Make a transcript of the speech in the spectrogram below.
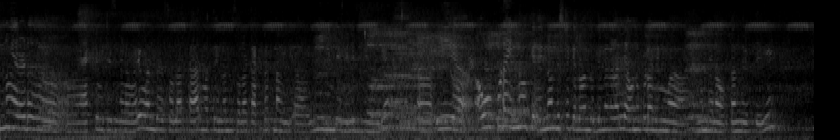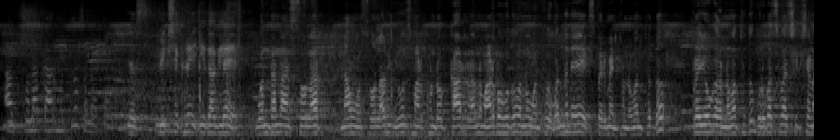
ಇನ್ನೂ ಎರಡು ಆ್ಯಕ್ಟಿವಿಟೀಸ್ಗಳವ ರೀ ಒಂದು ಸೋಲಾರ್ ಕಾರ್ ಮತ್ತು ಇನ್ನೊಂದು ಸೋಲಾರ್ ಟ್ರ್ಯಾಕ್ಟರ್ ನಾವು ಈ ಹಿಂದೆ ಹೇಳಿದ್ವಿ ನಿಮಗೆ. ಈ ಅವು ಕೂಡ ಇನ್ನೂ ಇನ್ನೊಂದಿಷ್ಟು ಕೆಲವೊಂದು ದಿನಗಳಲ್ಲಿ ಅವನು ಕೂಡ ನಿಮ್ಮ ಮುಂದೆ ನಾವು ತಂದಿರ್ತೀವಿ. ಅದು ಸೋಲಾರ್ ಕಾರ್ ಮತ್ತು ಸೋಲಾರ್ ಎಸ್ ವೀಕ್ಷಕರೇ, ಈಗಾಗಲೇ ಒಂದನ್ನು ಸೋಲಾರ್ ನಾವು ಸೋಲಾರ್ ಯೂಸ್ ಮಾಡಿಕೊಂಡು ಕಾರ್ ರನ್ ಮಾಡಬಹುದು ಅನ್ನುವಂಥದ್ದು, ಒಂದನೇ ಎಕ್ಸ್ಪೆರಿಮೆಂಟ್ ಅನ್ನುವಂಥದ್ದು, ಪ್ರಯೋಗ ಅನ್ನುವಂಥದ್ದು ಗುರುಬಸವ ಶಿಕ್ಷಣ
